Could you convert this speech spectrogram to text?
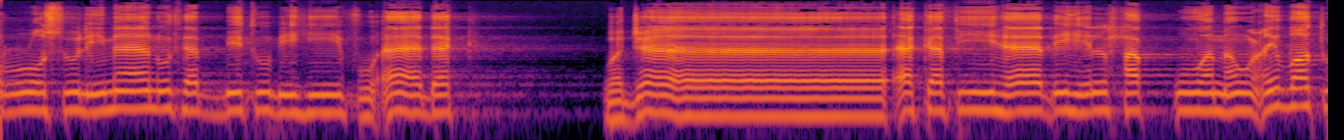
الرسل ما نثبت به فؤادك وجاءك في هذه الحق وموعظة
